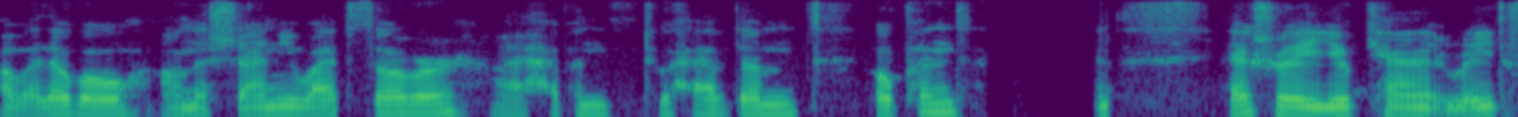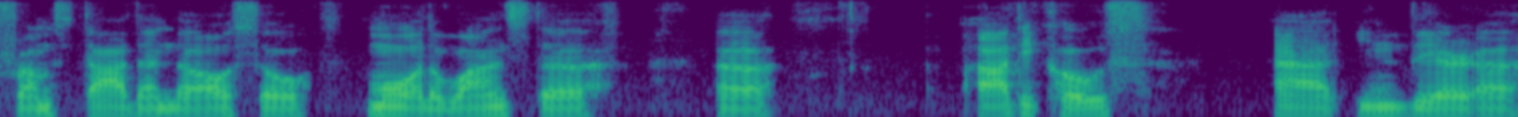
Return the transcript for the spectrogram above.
available on the Shiny web server. I happen to have them opened actually you can read from start and also more advanced uh, articles uh, in their uh,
